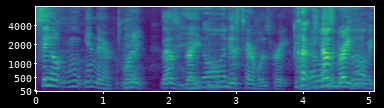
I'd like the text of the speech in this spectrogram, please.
See you in there. Like, That was a great. Hang on. Movie. It was terrible. It was great. Right that was a great movie.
